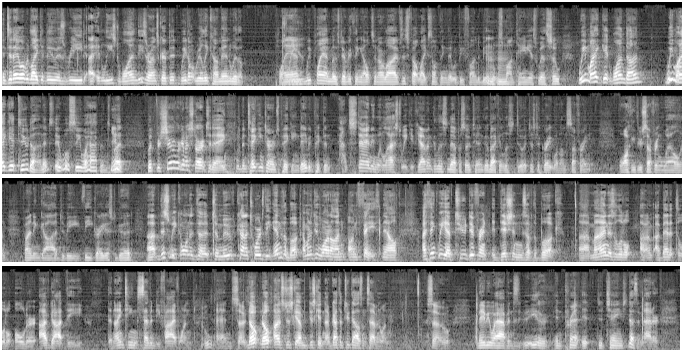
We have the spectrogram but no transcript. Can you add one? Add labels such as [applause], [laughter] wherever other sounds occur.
And today, what we'd like to do is read uh, at least one. These are unscripted. We don't really come in with a plan. Plan. We plan most everything else in our lives. This felt like something that would be fun to be a little spontaneous with. So we might get one done. We might get two done. It's it. We'll see what happens. Yeah. But but for sure, we're going to start today. We've been taking turns picking. David picked an outstanding one last week. If you haven't listened to episode 10, go back and listen to it. Just a great one on suffering, walking through suffering well, and finding God to be the greatest good. Uh, this week, I wanted to, to move kind of towards the end of the book. I'm going to do one on, on faith. Now, I think we have two different editions of the book. Uh, mine is a little, um, I bet it's a little older. I've got the the 1975 one. And so, nope, nope. I was just kidding. I'm just kidding. I've got the 2007 one. So maybe what happens either in print it, it changed. It doesn't matter.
